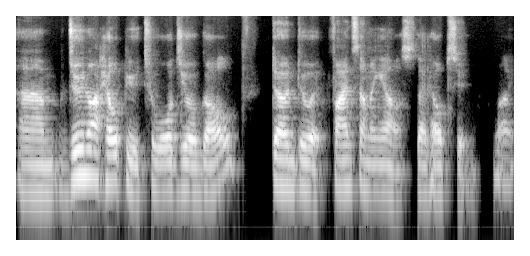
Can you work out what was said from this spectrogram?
um, do not help you towards your goal, don't do it. Find something else that helps you. Right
